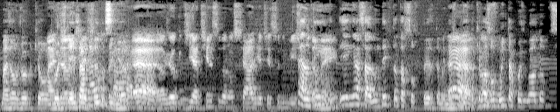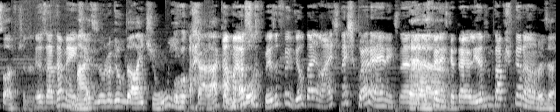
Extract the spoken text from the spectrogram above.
Mas é um jogo que eu gostei eu já do primeiro. É, é um jogo que já tinha sido anunciado, já tinha sido visto É, não tem, também. é engraçado, não teve tanta surpresa também na É, história, porque não foi. muita coisa igual a do Ubisoft, né? Exatamente. Mas eu joguei o da Light 1 e, O- caraca, a é maior bom. surpresa foi ver o Dying Light na Square Enix, né? É. Na conferência, que até a galera não tava esperando. Pois é.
